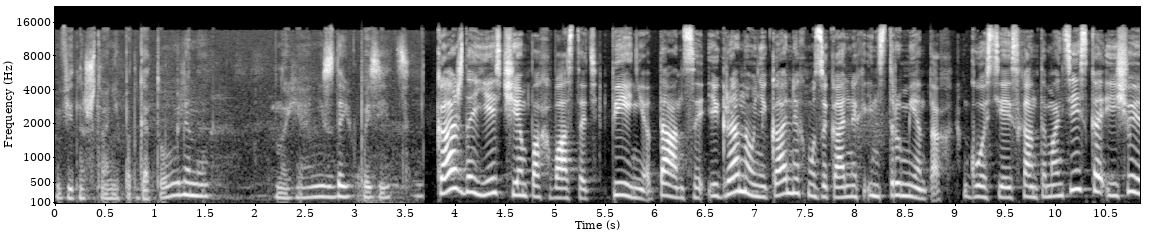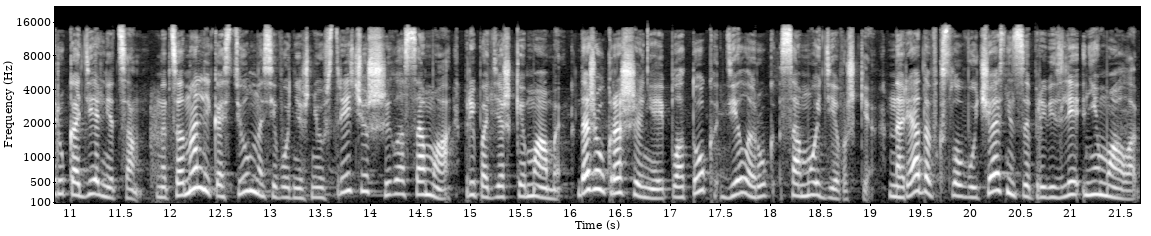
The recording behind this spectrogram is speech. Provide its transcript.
Видно, что они подготовлены, но я не сдаю позиции. Каждой есть чем похвастать. Пение, танцы, игра на уникальных музыкальных инструментах. Гостья из Ханты-Мансийска еще и рукодельница. Национальный костюм на сегодняшнюю встречу шила сама при поддержке мамы. Даже украшения и платок – дело рук самой девушки. Нарядов, к слову, участницы привезли немало.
